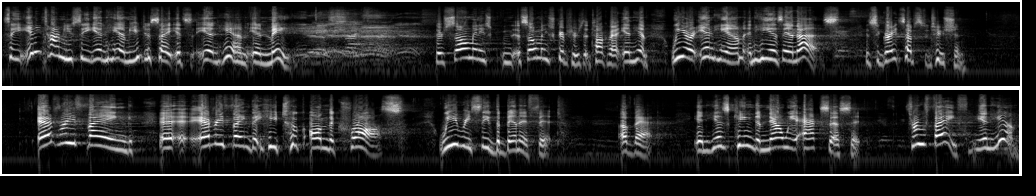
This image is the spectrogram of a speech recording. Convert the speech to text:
See, anytime you see in him, you just say it's in him, in me. There's so many, so many scriptures that talk about in him. We are in him, and he is in us. It's a great substitution. Everything, everything that he took on the cross, we receive the benefit of that. In his kingdom, now we access it through faith in him.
